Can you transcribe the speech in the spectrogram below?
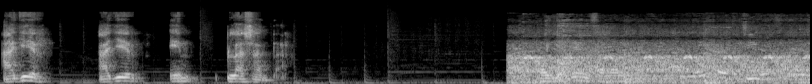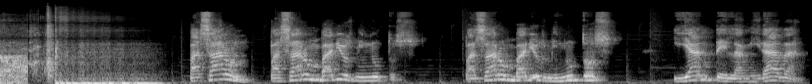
ayer, ayer en Plaza Antar. Pasaron, pasaron varios minutos, pasaron varios minutos y ante la mirada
